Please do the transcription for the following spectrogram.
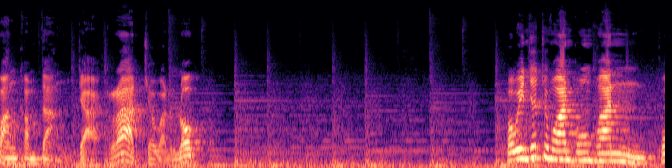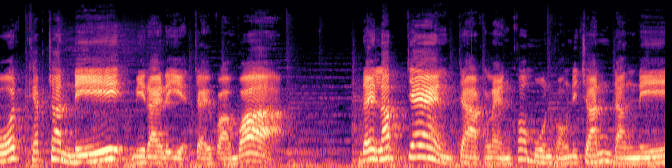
ฟังคำสั่งจากราชวัลลบปวินชัชวานพงพันธ์โพสต์แคปชั่นนี้มีรายละเอียดใจความว่า ได้รับแจ้งจากแหล่งข้อมูลของดิฉันดังนี้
